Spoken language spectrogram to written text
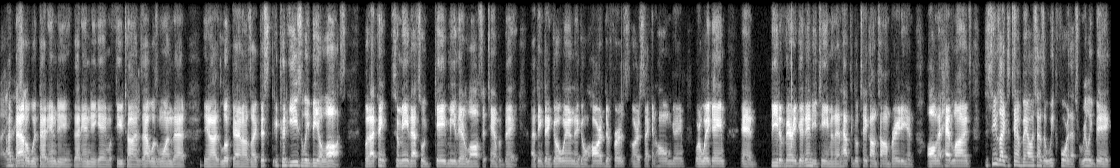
I, I battled with that Indy that Indy game a few times. That was one that you know I looked at and I was like, this it could easily be a loss. But I think to me that's what gave me their loss at Tampa Bay. I think they go in, they go hard their first or second home game or away game and beat a very good indie team and then have to go take on Tom Brady and all the headlines. It seems like the Tampa Bay always has a week four that's really big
